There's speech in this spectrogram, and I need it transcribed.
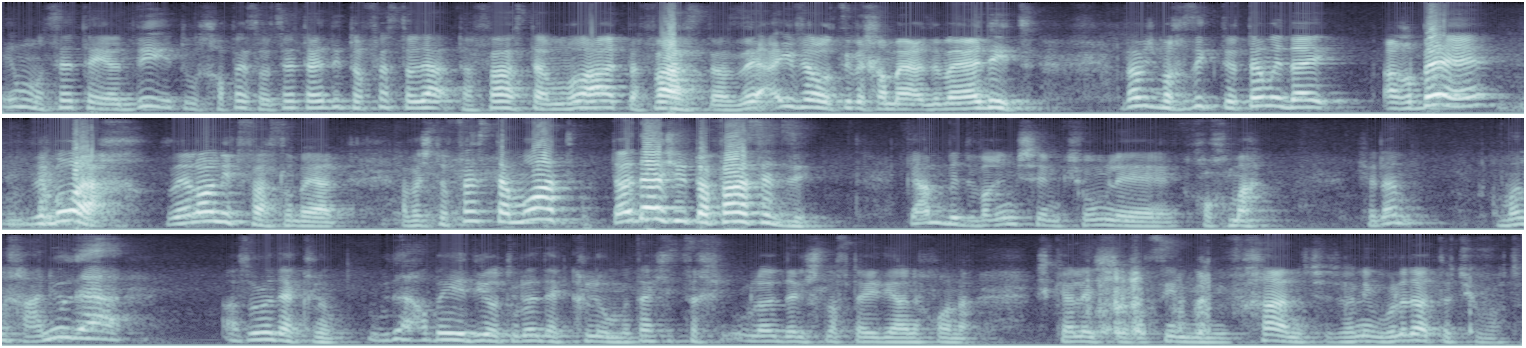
אם הוא מוצא את הידית, הוא מחפש, מוצא את הידית, תופס, אתה יודע, תפסת, מועט, תפסת, זה אי אפשר להוציא לך מהיד, זה בידית. אדם שמחזיק יותר מדי, הרבה, זה בורח, זה לא נתפס לו ביד. אבל כשתופס את המועט, אתה יודע שהוא תפס את זה. גם בדברים שהם קשורים לחוכמה. כשאדם אומר לך, אני יודע אז הוא לא יודע כלום. הוא יודע הרבה ידיעות, הוא לא יודע כלום. מתי שצריך, הוא לא יודע לשלוף את הידיעה הנכונה. יש כאלה שרוצים במבחן, ששואלים, והוא לא יודע את התשובות.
